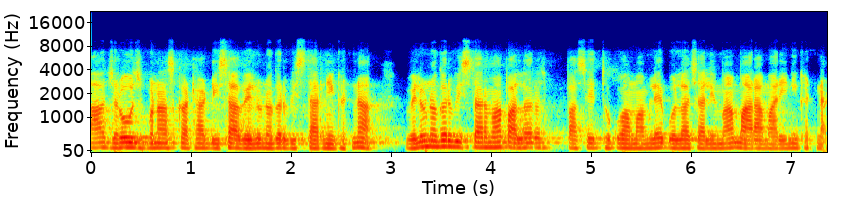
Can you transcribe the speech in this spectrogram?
આજ રોજ બનાસકાંઠા ડીસા વેલુનગર વિસ્તારની ઘટના. વેલુનગર વિસ્તારમાં પાર્લર પાસે થૂકવા મામલે બોલાચાલીમાં મારામારીની ઘટના.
